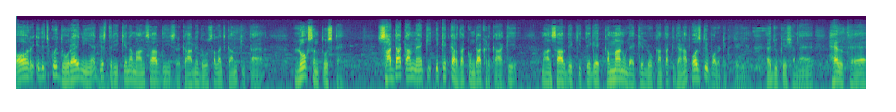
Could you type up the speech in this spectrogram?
ਔਰ ਇਹਦੇ ਚ ਕੋਈ ਦੋ ਰਾਏ ਨਹੀਂ ਹੈ। ਜਿਸ ਤਰੀਕੇ ਨਾਲ ਮਾਨ ਸਾਹਿਬ ਦੀ ਸਰਕਾਰ ਨੇ 2 ਸਾਲਾਂ ਚ ਕੰਮ ਕੀਤਾ ਹੈ ਲੋਕ ਸੰਤੁਸ਼ਟ ਹੈ। ਸਾਡਾ ਕੰਮ ਹੈ ਕਿ ਇੱਕ ਇੱਕ ਘਰ ਦਾ ਕੁੰਡਾ ਖੜਕਾ ਕੇ ਮਾਨ ਸਾਹਿਬ ਦੇ ਕੀਤੇ ਗਏ ਕੰਮਾਂ ਨੂੰ ਲੈ ਕੇ ਲੋਕਾਂ ਤੱਕ ਜਾਣਾ ਪੋਜ਼ਿਟਿਵ ਪੋਲਿਟਿਕਸ ਜਿਹੜੀ ਹੈ। ਐਜੂਕੇਸ਼ਨ ਹੈ ਹੈਲਥ ਹੈ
